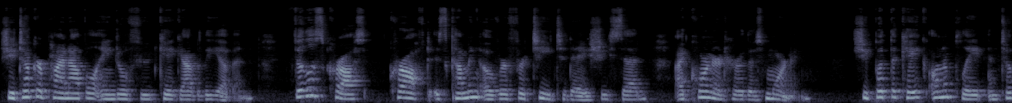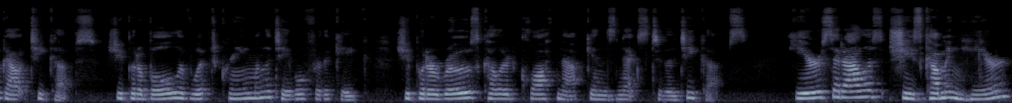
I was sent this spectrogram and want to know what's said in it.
She took her pineapple angel food cake out of the oven. Phyllis Cross, Croft is coming over for tea today, she said. I cornered her this morning. She put the cake on a plate and took out teacups. She put a bowl of whipped cream on the table for the cake. She put her rose colored cloth napkins next to the teacups. Here, said Alice, she's coming here?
